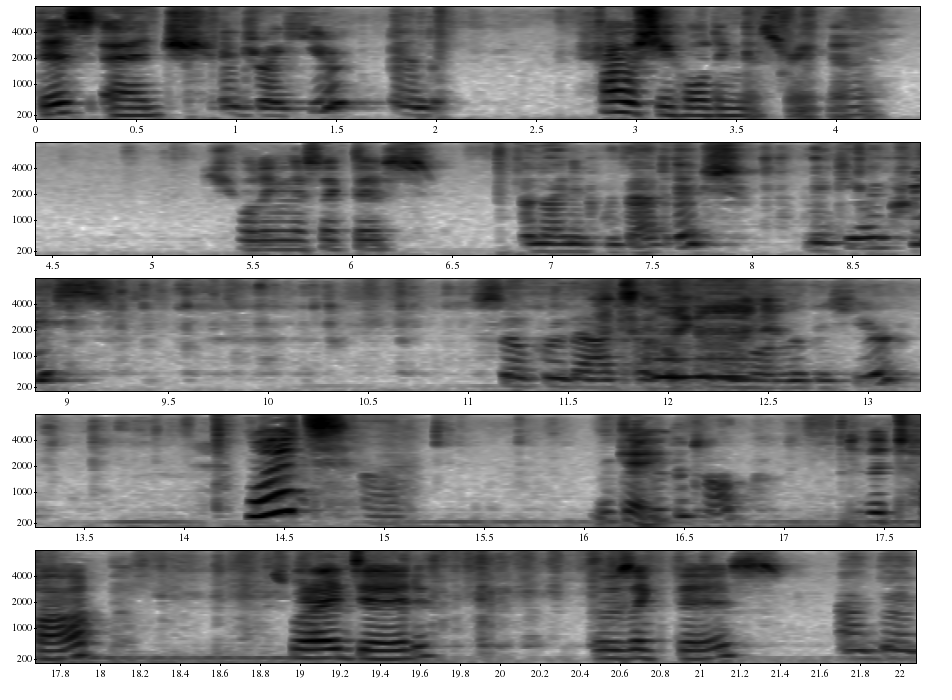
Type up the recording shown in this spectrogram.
This edge. edge right here and How is she holding this right now? She holding this like this? align it with that edge, making a crease. So for that, What's I going on? the model a little bit here What? uh, Okay. to the top, To the top. That's what I did. It was like this. and then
